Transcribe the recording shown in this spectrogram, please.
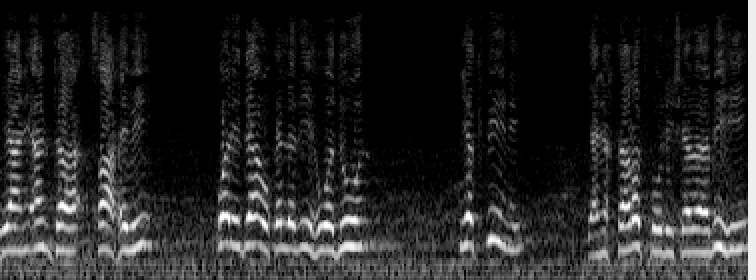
يعني أنت صاحبي ورداؤك الذي هو دون يكفيني. يعني اختارته لشبابه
